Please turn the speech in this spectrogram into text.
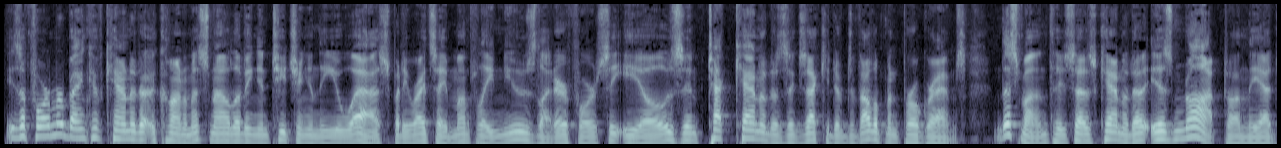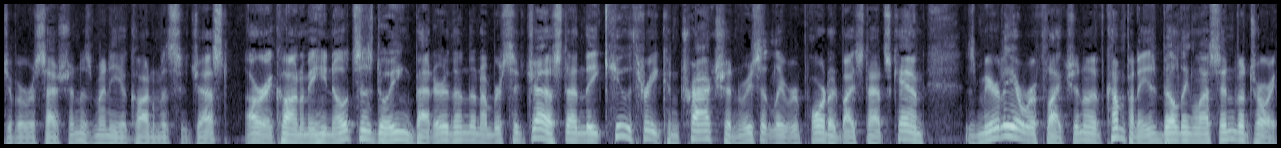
He's a former Bank of Canada economist, now living and teaching in the U.S., but he writes a monthly newsletter for CEOs in TEC Canada's executive development programs. This month, he says Canada is not on the edge of a recession, as many economists suggest. Our economy, he notes, is doing better than the numbers suggest and the Q3 contraction recently reported by StatsCan is merely a reflection of companies building less inventory,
